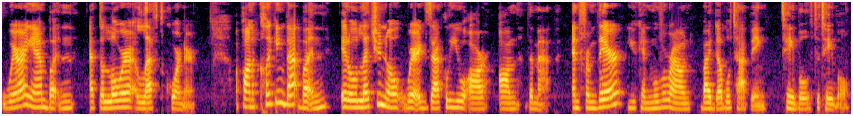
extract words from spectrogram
Where I Am button at the lower left corner. Upon clicking that button, it'll let you know where exactly you are on the map. And from there, you can move around by double tapping table to table.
